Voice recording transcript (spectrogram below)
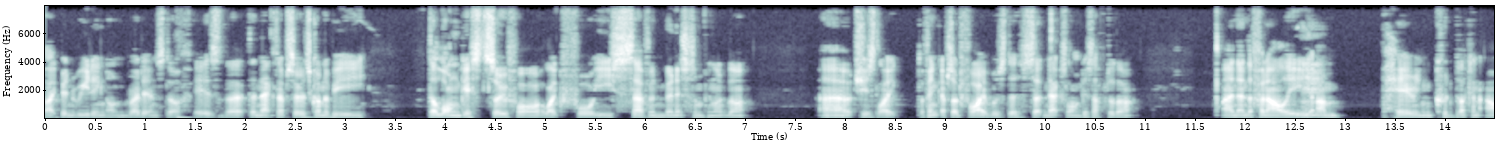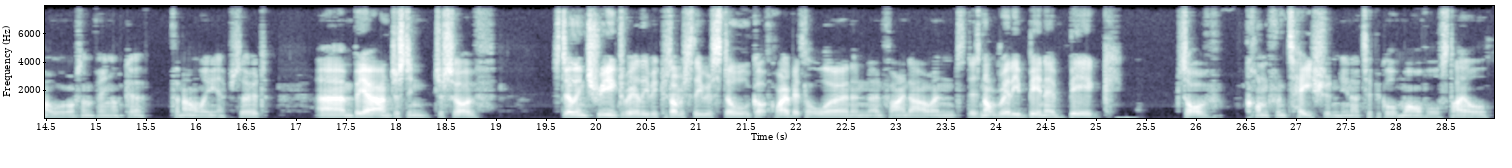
like been reading on Reddit and stuff, is that the next episode is going to be the longest so far, like forty-seven minutes, or something like that. Uh, which is like I think episode five was the next longest after that, and then the finale Hmm. I'm hearing could be like an hour or something, like a finale episode. Um, but yeah, I'm just in just sort of still intrigued really because obviously we've still got quite a bit to learn and, and find out, and there's not really been a big sort of confrontation, you know, typical Marvel style.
